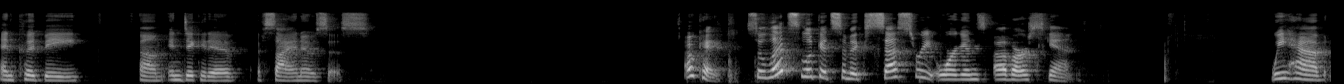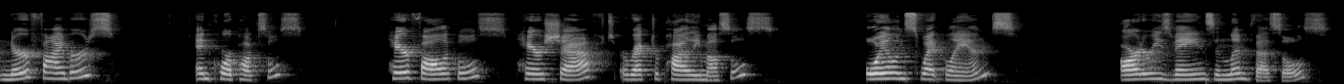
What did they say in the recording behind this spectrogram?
and could be um, indicative of cyanosis. Okay, so let's look at some accessory organs of our skin. We have nerve fibers and corpuscles, hair follicles, hair shaft, arrector pili muscles, oil and sweat glands, arteries, veins, and lymph vessels,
